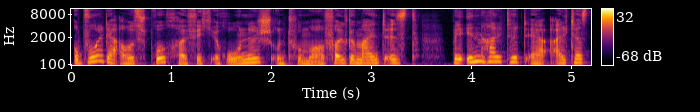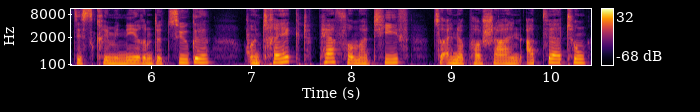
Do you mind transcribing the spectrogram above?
Obwohl der Ausspruch häufig ironisch und humorvoll gemeint ist, beinhaltet er altersdiskriminierende Züge und trägt performativ zu einer pauschalen Abwertung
